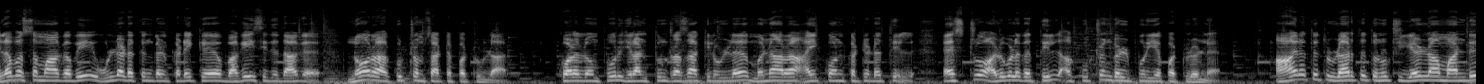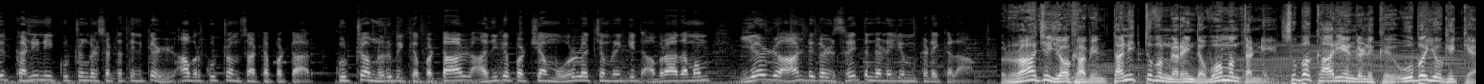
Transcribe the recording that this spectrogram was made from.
இலவசமாகவே உள்ளடக்கங்கள் கிடைக்க வகை செய்ததாக நோரா குற்றம் சாட்டப்பட்டுள்ளார். கோலலம்பூர் இலான் துன் ரசாக்கில் உள்ள மினாரா ஐகான் கட்டிடத்தில் எஸ்ட்ரோ அலுவலகத்தில் அக்குற்றங்கள் புரியப்பட்டுள்ளன. ஆயிரத்தி தொள்ளாயிரத்தி தொன்னூற்றி ஏழாம் ஆண்டு கணினி குற்றங்கள் சட்டத்தின் கீழ் அவர் குற்றம் சாட்டப்பட்டார். குற்றம் நிரூபிக்கப்பட்டால் அதிகபட்சம் ஒரு லட்சம் ரிங்கிட் அபராதமும் ஏழு ஆண்டுகள் சிறை தண்டனையும் கிடைக்கலாம். ராஜயோகாவின் தனித்துவம் நிறைந்த ஓமம் தண்ணீர். சுப காரியங்களுக்கு உபயோகிக்க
